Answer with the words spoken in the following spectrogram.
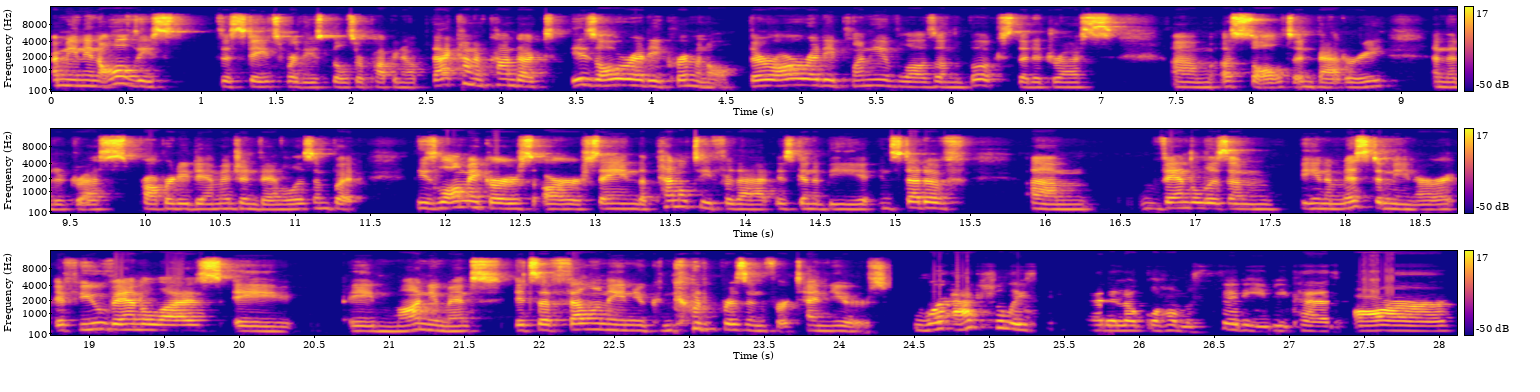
I mean, in all these the states where these bills are popping up, that kind of conduct is already criminal. There are already plenty of laws on the books that address um, assault and battery and that address property damage and vandalism, but these lawmakers are saying the penalty for that is going to be instead of um, vandalism being a misdemeanor, if you vandalize a a monument, it's a felony and you can go to prison for 10 years. We're actually seeing that in Oklahoma City because our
